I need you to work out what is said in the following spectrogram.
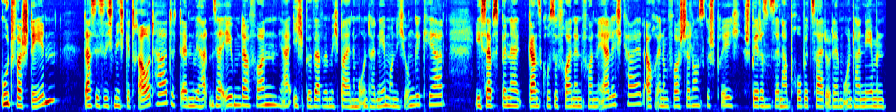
gut verstehen, dass sie sich nicht getraut hat, denn wir hatten es ja eben davon, ja, ich bewerbe mich bei einem Unternehmen und nicht umgekehrt. Ich selbst bin eine ganz große Freundin von Ehrlichkeit, auch in einem Vorstellungsgespräch, spätestens in der Probezeit oder im Unternehmen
